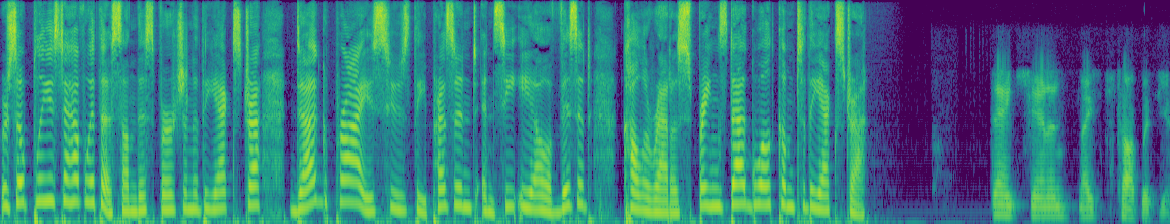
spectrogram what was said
we're so pleased to have with us on this version of the Extra Doug Price, who's the president and CEO of Visit Colorado Springs. Doug, welcome to the Extra. Thanks, Shannon. Nice to talk with you.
